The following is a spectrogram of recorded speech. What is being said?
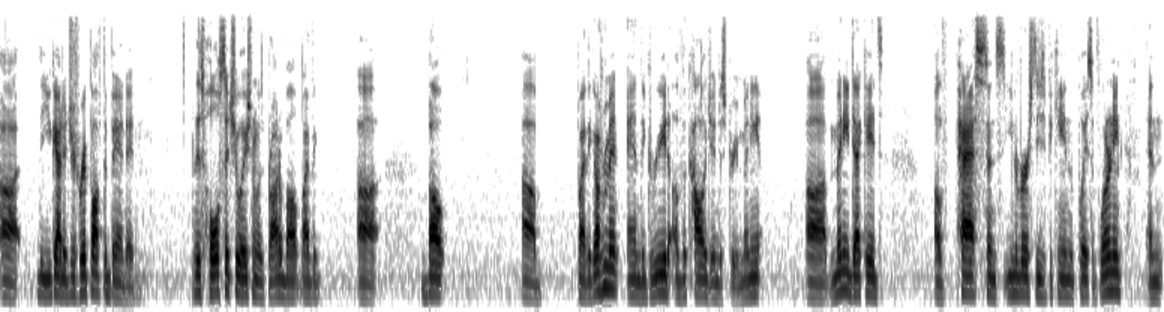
uh, that you got to just rip off the band-aid. This whole situation was brought about by the uh, about uh, by the government and the greed of the college industry. Many, uh, many decades of past since universities became the place of learning and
